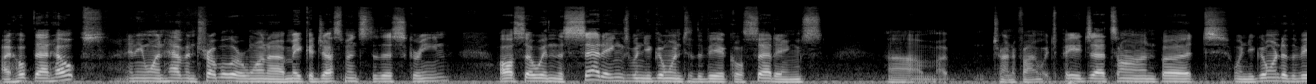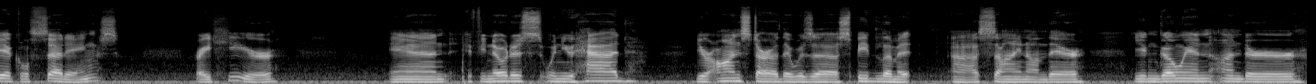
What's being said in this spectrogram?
I hope that helps. Anyone having trouble or want to make adjustments to this screen? Also in the settings, when you go into the vehicle settings, um, I'm trying to find which page that's on, but when you go into the vehicle settings, right here, and if you notice when you had your OnStar, there was a speed limit uh, sign on there. You can go in under,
